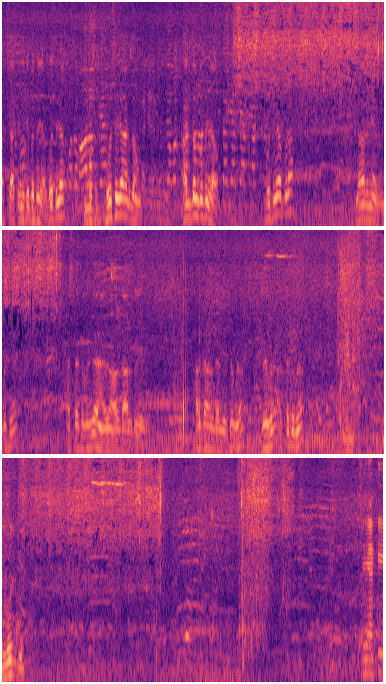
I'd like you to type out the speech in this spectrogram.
আস্তে আস্তে নিচে বসে যাও। বসে যাও। বসে যাও একদম। একদম বসে যাও। বসে যাও পুরো। জায়গাটা নিয়ে একদম। বসে যাও। আস্তে আস্তে বসে যাও। একদম হালকা হালকা দিয়ে হালকা হালকা দিয়ে তো পুরো। ঘুরে ঘুরে আস্তে আস্তে পুরো। লুজ সেই একই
